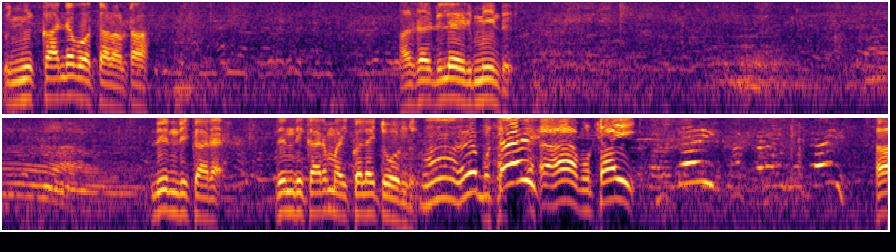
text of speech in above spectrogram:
കുഞ്ഞിക്കാന്റെ പോത്താളാ കേട്ടോ. ആ സൈഡിൽ എരുമയുണ്ട്. ഇത് ഹിന്ദിക്കാരെ ഇത് ഹിന്ദിക്കാരൻ മൈക്കോലായിട്ട് പോകുന്നുണ്ട് ആ മുട്ടായി. ആ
